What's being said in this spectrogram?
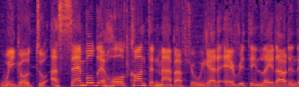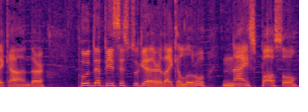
we go to assemble the whole content map after we got everything laid out in the calendar, put the pieces together like a little nice puzzle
